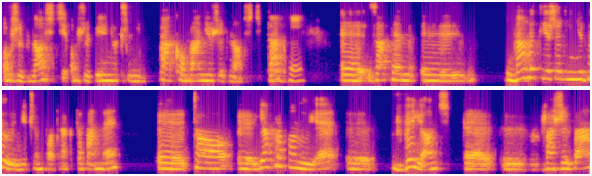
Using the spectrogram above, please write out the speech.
o żywności, o żywieniu, czyli pakowanie żywności. Tak? Mhm. E, zatem y, nawet jeżeli nie były niczym potraktowane, y, to ja proponuję wyjąć te warzywa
